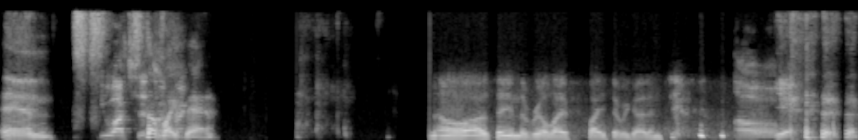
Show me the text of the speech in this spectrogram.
and You watched stuff too, like Frank? that. No, I was saying the real life fight that we got into. Oh, Yeah,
